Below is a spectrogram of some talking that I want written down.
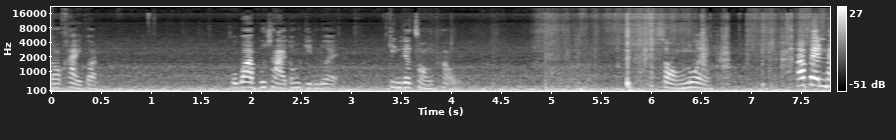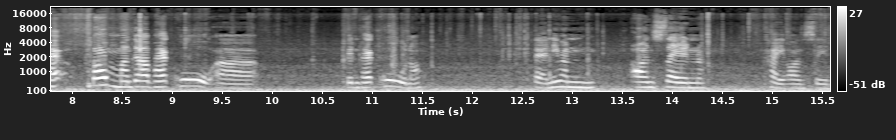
รอไข่ก่อน เพราะว่าผู้ชายต้องกินด้วย กินกันสองเข่าสองหน่วย ถ้าเป็นแพ็คต้มมันจะแพ็คคู่อ่าเป็นแพ็คคู่เนาะแต่นี่มันออนเซนไข่ออนเซน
